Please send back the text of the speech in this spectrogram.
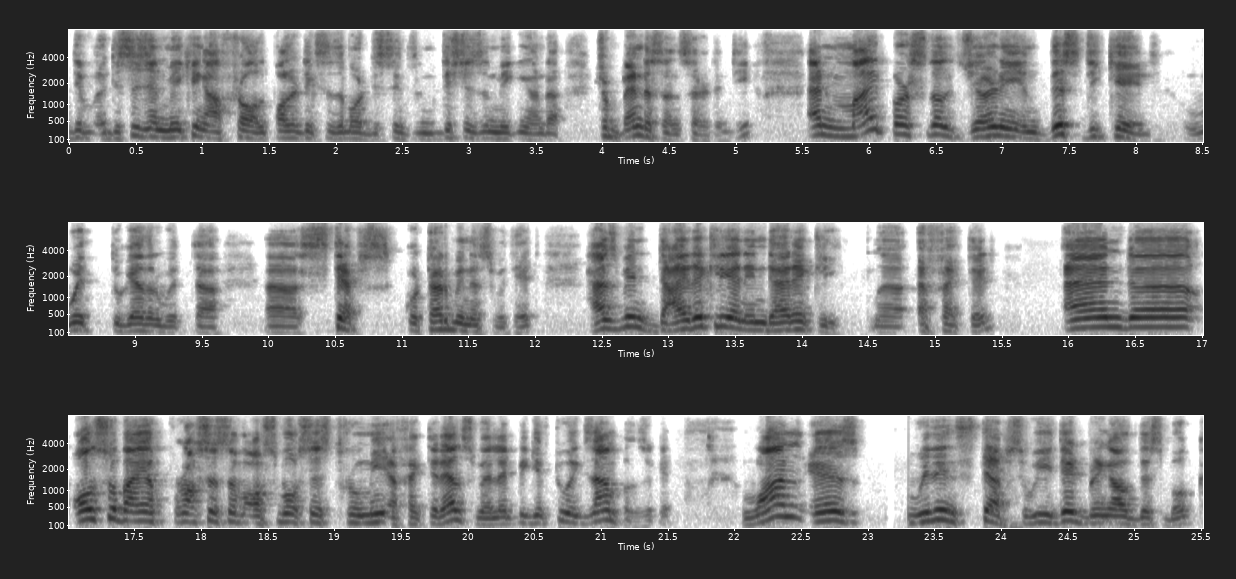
De- decision making, after all, politics is about decision, decision making under tremendous uncertainty. And my personal journey in this decade, with together with uh, uh, steps coterminous with it has been directly and indirectly uh, affected and uh, also by a process of osmosis through me affected elsewhere. Let me give two examples. Okay, one is within steps. We did bring out this book,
